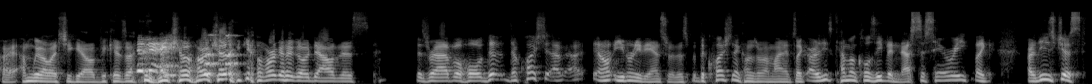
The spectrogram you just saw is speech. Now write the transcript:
All right, I'm gonna let you go because Okay. think we're gonna go, we're gonna go down this this rabbit hole. The, the question I, I don't you don't need to answer this, but the question that comes to my mind is like, are these chemicals even necessary? Like, are these just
